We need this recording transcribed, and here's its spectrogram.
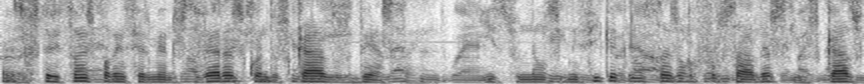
As restrições podem ser menos severas quando os casos descem. Isso não significa que não sejam reforçadas se os casos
